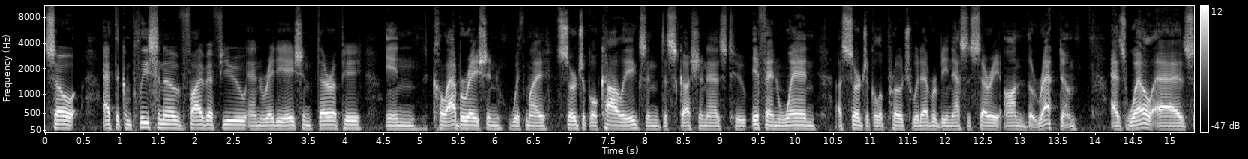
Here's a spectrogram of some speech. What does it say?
So, at the completion of 5FU and radiation therapy, in collaboration with my surgical colleagues and discussion as to if and when a surgical approach would ever be necessary on the rectum, as well as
